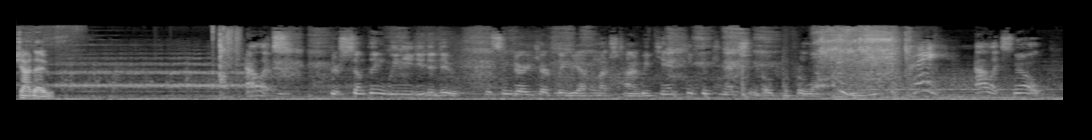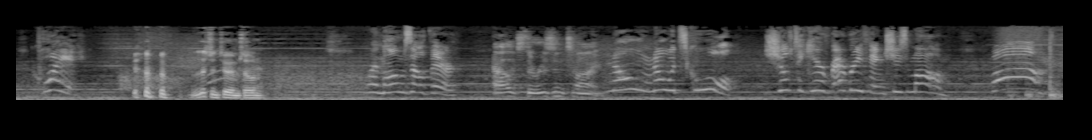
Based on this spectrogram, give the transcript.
shadow. Alex, there's something we need you to do. Listen very carefully. We haven't much time. We can't keep the connection open for long. Hey, Alex, no. quiet. Listen to him, son. My mom's out there. Alex, there isn't time. No, no, it's cool. She'll take care of everything. She's mom. Mom!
